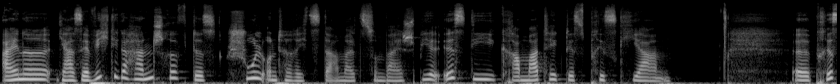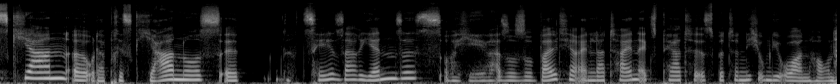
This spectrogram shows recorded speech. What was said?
Eine ja sehr wichtige Handschrift des Schulunterrichts damals zum Beispiel ist die Grammatik des Priskian. Äh, Priskian äh, oder Priskianus äh, Caesariensis, oh je, also sobald hier ein Lateinexperte ist, bitte nicht um die Ohren hauen.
